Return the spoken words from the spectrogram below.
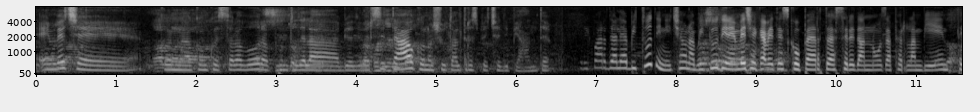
e invece con, con questo lavoro appunto della biodiversità ho conosciuto altre specie di piante. Riguardo alle abitudini, c'è un'abitudine invece che avete scoperto essere dannosa per l'ambiente,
